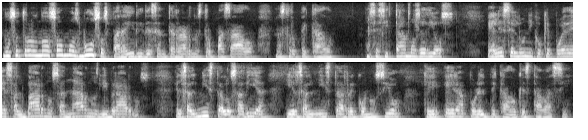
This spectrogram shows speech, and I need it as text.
nosotros no somos buzos para ir y desenterrar nuestro pasado, nuestro pecado. Necesitamos de Dios. Él es el único que puede salvarnos, sanarnos, librarnos. El salmista lo sabía y el salmista reconoció que era por el pecado que estaba así.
